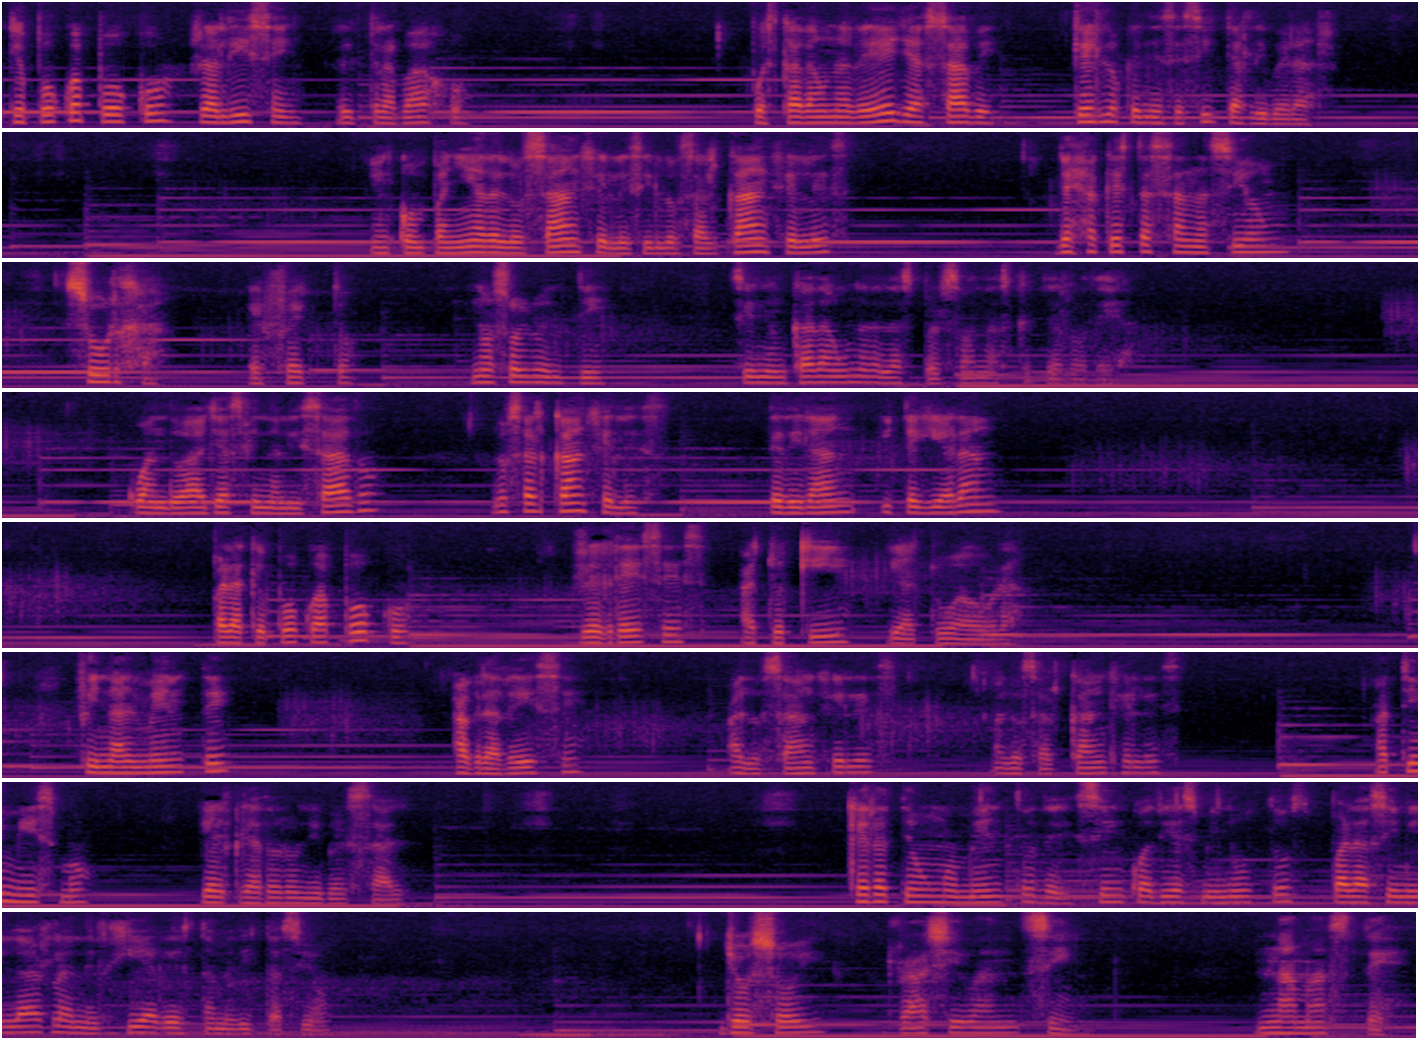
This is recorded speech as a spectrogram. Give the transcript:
que poco a poco realicen el trabajo, pues cada una de ellas sabe qué es lo que necesitas liberar. En compañía de los ángeles y los arcángeles, deja que esta sanación surja efecto no solo en ti, sino en cada una de las personas que te rodean. Cuando hayas finalizado, los arcángeles te dirán y te guiarán para que poco a poco regreses a tu aquí y a tu ahora. Finalmente, agradece a los ángeles a los arcángeles, a ti mismo y al Creador Universal. Quédate un momento de 5 a 10 minutos para asimilar la energía de esta meditación. Yo soy Rashivan Singh. Namaste.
